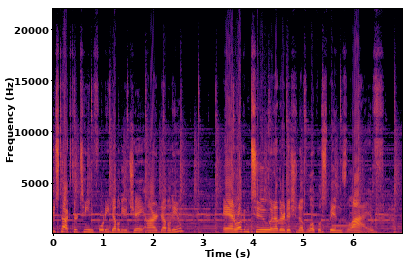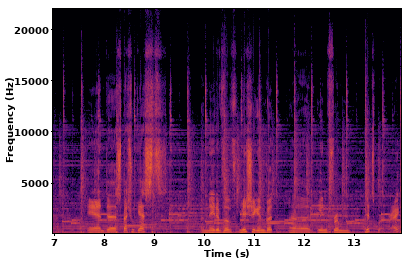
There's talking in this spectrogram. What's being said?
News Talk 1340 WJRW. And welcome to another edition of Local Spins Live. And uh, special guest, a native of Michigan, but uh, in from Pittsburgh, right?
